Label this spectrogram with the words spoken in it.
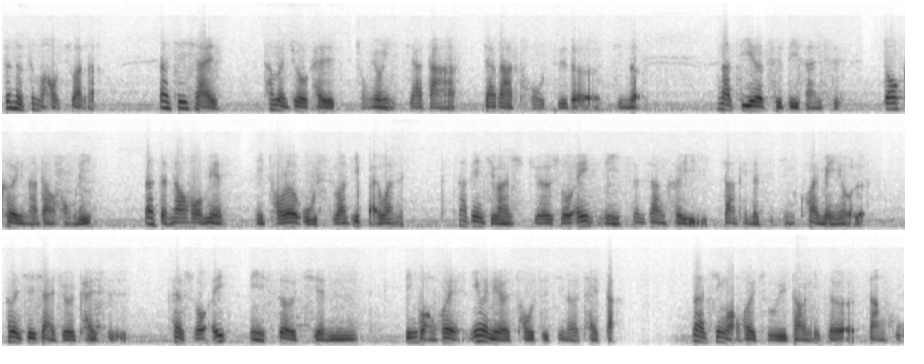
真的这么好赚呢？那接下来他们就开始怂恿你加大加大投资的金额，那第二次、第三次都可以拿到红利，那等到后面你投了五十万、一百万。诈骗集团觉得说，哎，你身上可以诈骗的资金快没有了，他们接下来就会开始开始说，哎，你涉嫌金管会，因为你的投资金额太大，那金管会注意到你的账户，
